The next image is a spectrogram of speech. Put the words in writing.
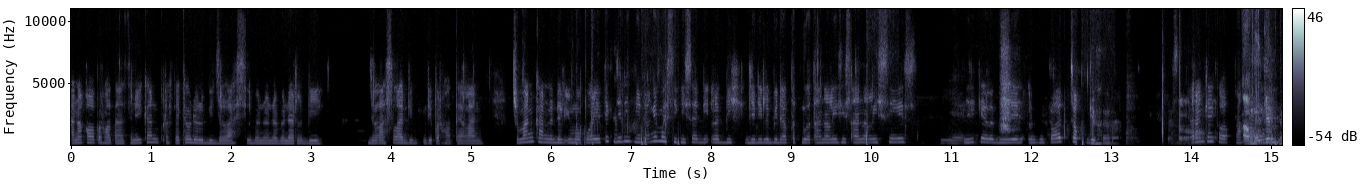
Karena kalau perhotelan sendiri kan prospeknya udah lebih jelas, lebih benar-benar lebih jelas lah di, di perhotelan. Cuman karena dari ilmu politik jadi bidangnya masih bisa di, lebih jadi lebih dapat buat analisis-analisis. Yeah. Jadi kayak lebih lebih cocok gitu. Sekarang kayak kalau ah, mungkin juga.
